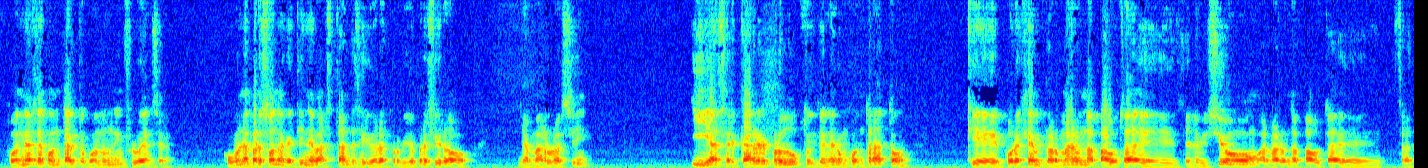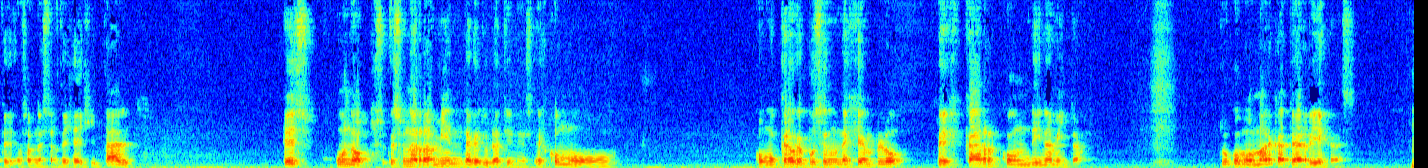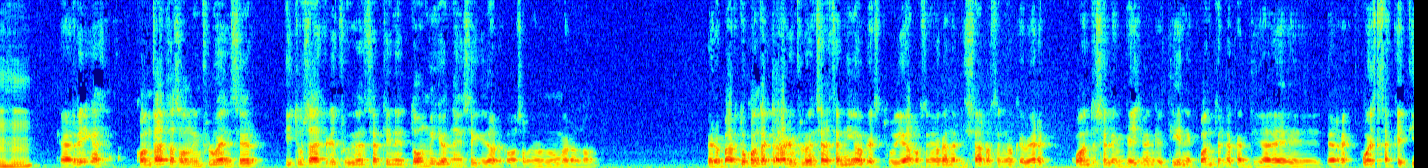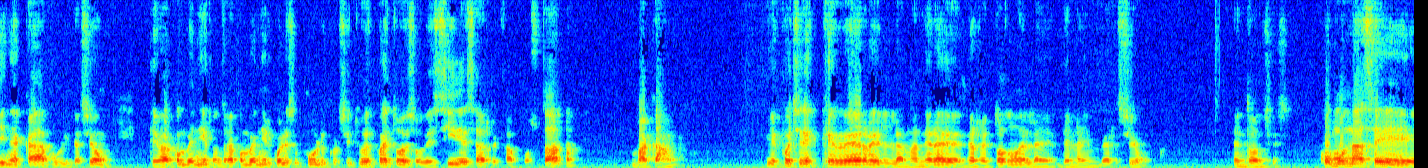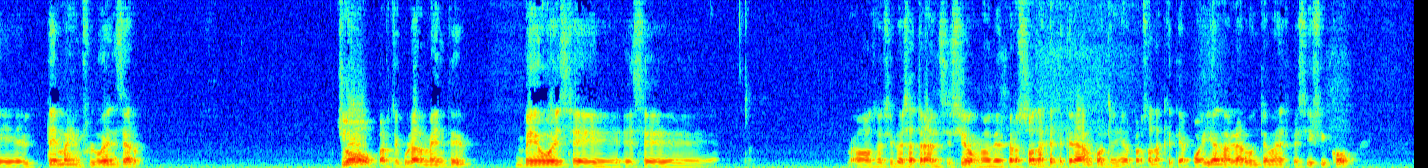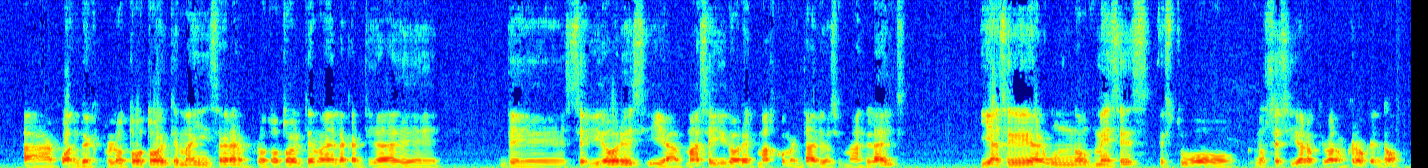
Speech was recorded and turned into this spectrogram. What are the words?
ponerte contacto con un influencer, con una persona que tiene bastantes seguidores, porque yo prefiero llamarlo así, y acercarle el producto y tener un contrato que, por ejemplo, armar una pauta de televisión, armar una pauta de o sea, una estrategia digital, es una, es una herramienta que tú la tienes. Es como, como creo que puse en un ejemplo, pescar con dinamita. Tú como marca te arriesgas. Te arriesgas, contratas a un influencer y tú sabes que el influencer tiene 2 millones de seguidores, vamos a poner un número enorme. Pero para tú contactar al influencer has tenido que estudiarlo, has tenido que analizarlo, has tenido que ver cuánto es el engagement que tiene, cuánto es la cantidad de, respuestas que tiene a cada publicación. ¿Te va a convenir, no te va a convenir? ¿Cuál es su público? Si tú después de todo eso decides apostar, bacán. Y después tienes que ver la manera de, retorno de la, de la inversión. Entonces, ¿cómo nace el tema influencer? Yo particularmente veo ese, ese vamos a decirlo, esa transición, ¿no? De personas que te creaban contenido, personas que te podían hablar de un tema específico, a cuando explotó todo el tema de Instagram, explotó todo el tema de la cantidad de, seguidores y a más seguidores, más comentarios y más likes. Y hace algunos meses estuvo, no sé si ya lo activaron, creo que no.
